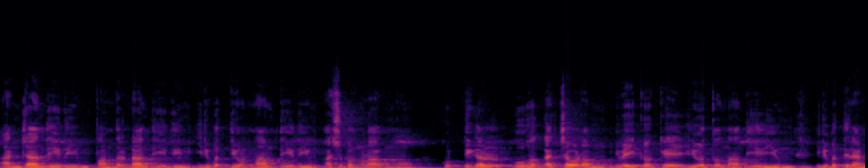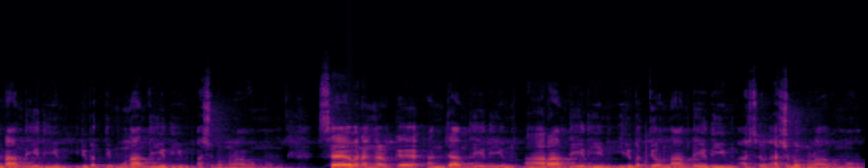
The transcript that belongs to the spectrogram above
അഞ്ചാം തീയതിയും പന്ത്രണ്ടാം തീയതിയും ഇരുപത്തി ഒന്നാം തീയതിയും അശുഭങ്ങളാകുന്നു. കുട്ടികൾ ഊഹക്കച്ചവടം ഇവയ്ക്കൊക്കെ ഇരുപത്തൊന്നാം തീയതിയും ഇരുപത്തിരണ്ടാം തീയതിയും ഇരുപത്തി മൂന്നാം തീയതിയും അശുഭങ്ങളാകുന്നു. സേവനങ്ങൾക്ക് അഞ്ചാം തീയതിയും ആറാം തീയതിയും ഇരുപത്തി ഒന്നാം തീയതിയും അശു അശുഭങ്ങളാകുന്നു.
